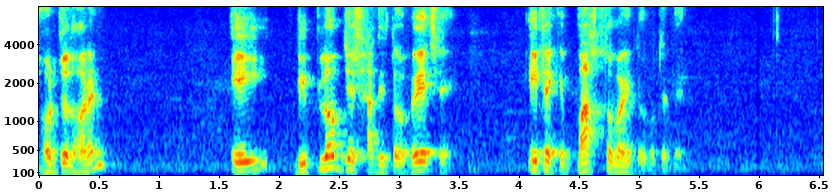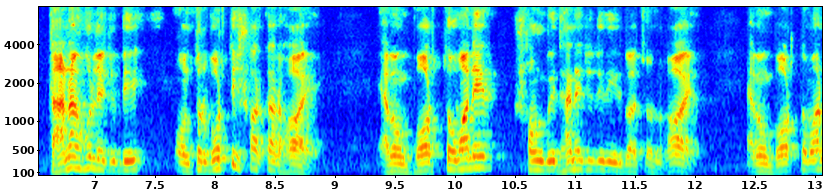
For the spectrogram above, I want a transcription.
ধৈর্য ধরেন। এই বিপ্লব যে সাধিত হয়েছে, এটাকে বাস্তবায়িত হতে দেন। তা না হলে যদি অন্তর্বর্তী সরকার হয় এবং বর্তমানের সংবিধানে যদি নির্বাচন হয় এবং বর্তমান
